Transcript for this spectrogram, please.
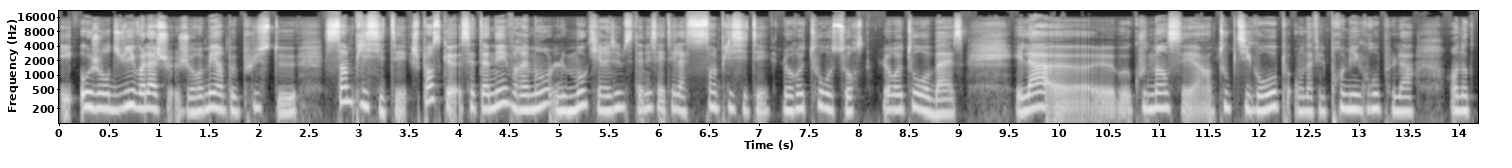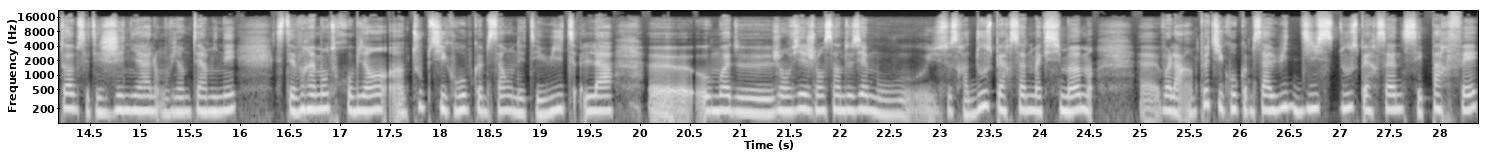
et aujourd'hui, voilà, je remets un peu plus de simplicité. Je pense que cette année, vraiment, le mot qui résume cette année, ça a été la simplicité, le retour aux sources, le retour aux bases. Et là, euh, coup de main, c'est un tout petit groupe. On a fait le premier groupe là en octobre, c'était génial. On vient de terminer, c'était vraiment trop bien. Un tout petit groupe comme ça, on était 8. Là, euh, au mois de janvier, je lance un deuxième où ce sera 12 personnes maximum. Euh, voilà, un petit groupe comme ça, 8, 10, 12 personnes, c'est parfait.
